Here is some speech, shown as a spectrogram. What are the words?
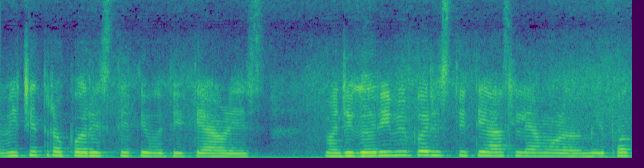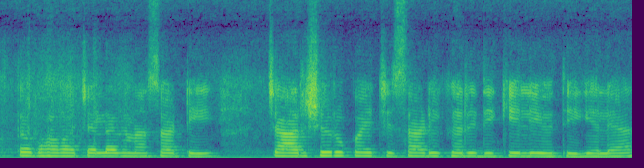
विचित्र परिस्थिती होती त्यावेळेस. म्हणजे गरिबी परिस्थिती असल्यामुळं मी फक्त भावाच्या लग्नासाठी चारशे रुपयाची साडी खरेदी केली होती गेल्या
